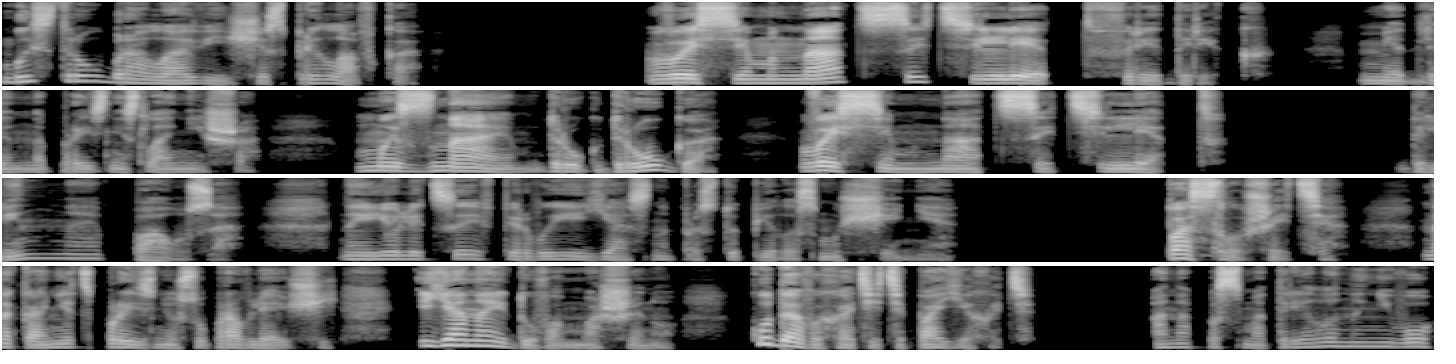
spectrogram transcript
быстро убрала вещи с прилавка. «Восемнадцать лет, Фредерик», — медленно произнесла Ниша. «Мы знаем друг друга восемнадцать лет». Длинная пауза. На ее лице впервые ясно проступило смущение. «Послушайте», — наконец произнес управляющий, — «я найду вам машину. Куда вы хотите поехать?» Она посмотрела на него,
